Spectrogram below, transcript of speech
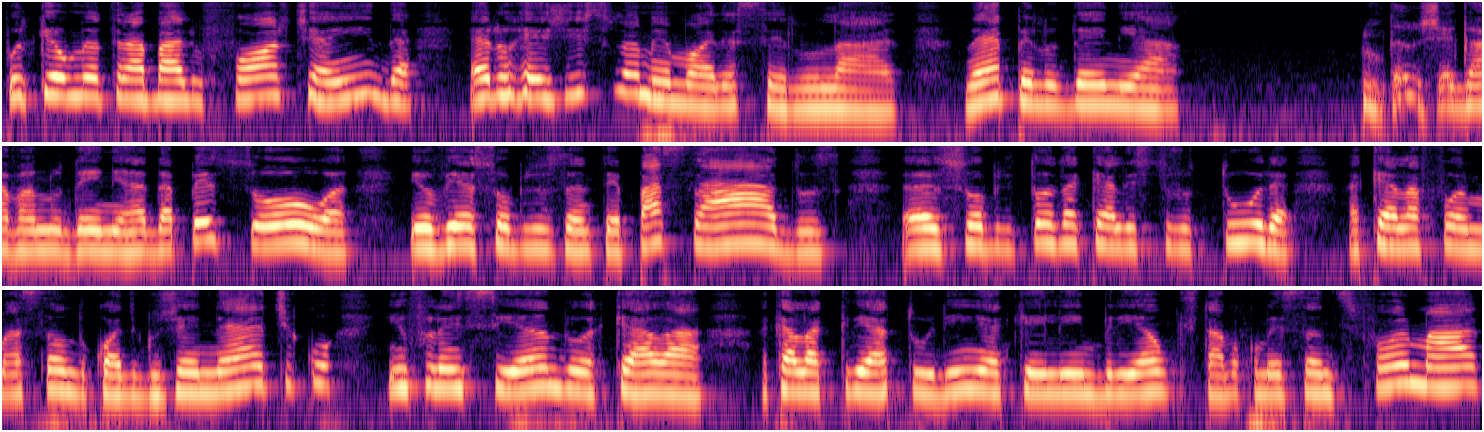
porque o meu trabalho forte ainda era o registro da memória celular, né, pelo DNA. Então, chegava no DNA da pessoa, eu via sobre os antepassados, eh, sobre toda aquela estrutura, aquela formação do código genético, influenciando aquela, aquela criaturinha, aquele embrião que estava começando a se formar,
